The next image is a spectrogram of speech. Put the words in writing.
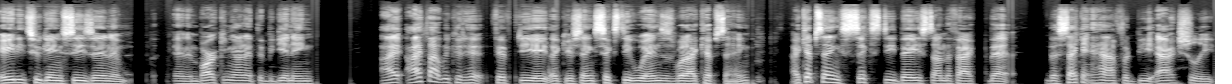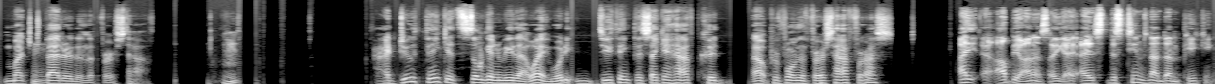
82 game season and and embarking on it at the beginning, I I thought we could hit 58, like you're saying, 60 wins is what I kept saying. I kept saying 60 based on the fact that the second half would be actually much Mm. better than the first half. Mm. I do think it's still going to be that way. What do you, do you think the second half could outperform the first half for us? I I'll be honest. I, I, I this team's not done peaking.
